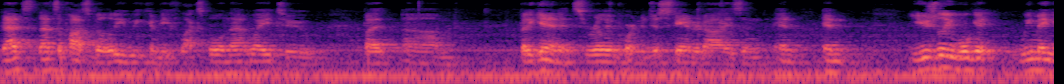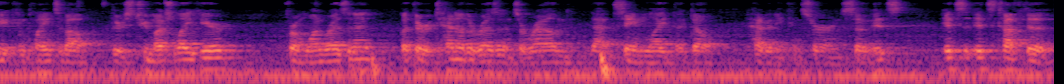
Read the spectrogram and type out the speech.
That's, that's a possibility. We can be flexible in that way too. But, um, but again, it's really important to just standardize and, and, and usually we'll get, we may get complaints about there's too much light here from one resident, but there are ten other residents around that same light that don't have any concerns. So it's, it's, it's tough to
